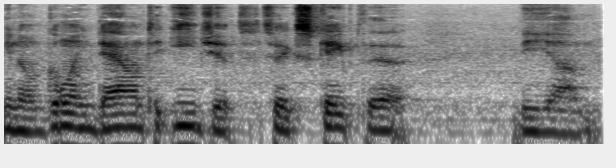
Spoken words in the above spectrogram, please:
you know, going down to Egypt to escape the the um,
